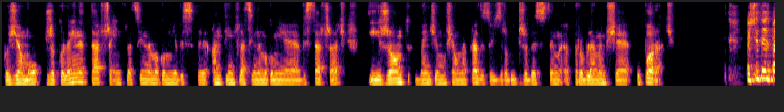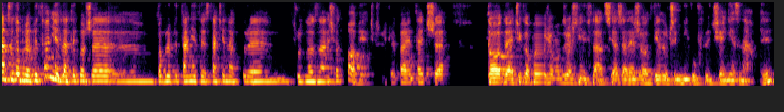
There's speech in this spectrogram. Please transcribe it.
poziomu, że kolejne tarcze inflacyjne mogą nie, e, antyinflacyjne mogą nie wystarczać i rząd będzie musiał naprawdę coś zrobić, żeby z tym problemem się uporać? Właśnie to jest bardzo dobre pytanie, dlatego że y, dobre pytanie to jest takie, na które trudno znaleźć odpowiedź. Żeby pamiętać, że to, do jakiego poziomu wzrośnie inflacja, zależy od wielu czynników, których dzisiaj nie znamy.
